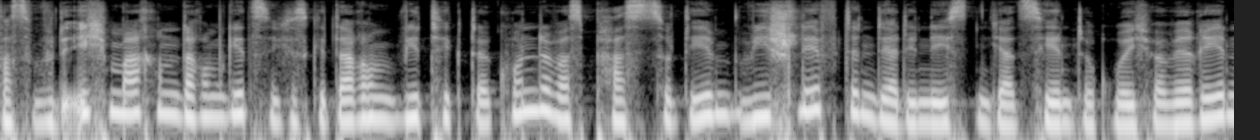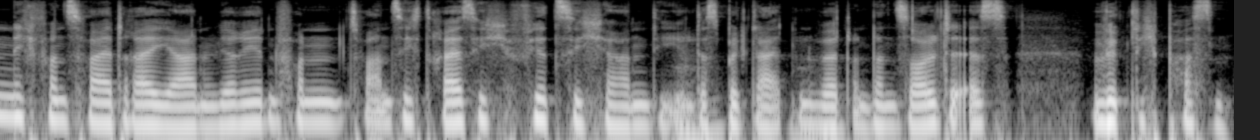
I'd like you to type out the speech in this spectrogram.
was würde ich machen? Darum geht es nicht. Es geht darum, wie tickt der Kunde, was passt zu dem, wie schläft denn der die nächsten Jahrzehnte ruhig? Weil wir reden nicht von zwei, drei Jahren, wir reden von 20, 30, 40 Jahren, die ihn mhm. das begleiten wird. Und dann sollte es wirklich passen.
